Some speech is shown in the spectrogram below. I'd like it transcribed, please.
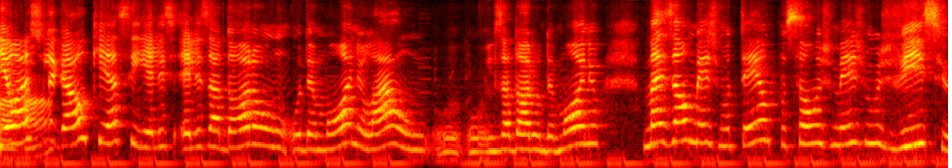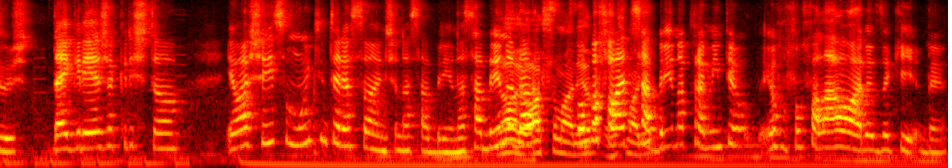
E eu acho legal que assim, eles, eles adoram o demônio lá, um- o- o- eles adoram o demônio, mas ao mesmo tempo são os mesmos vícios da igreja cristã. Eu achei isso muito interessante na Sabrina. A Sabrina Não, dá. eu acho maneiro. eu falar de maneiro- Sabrina, pra mim tem, eu vou falar horas aqui, né?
